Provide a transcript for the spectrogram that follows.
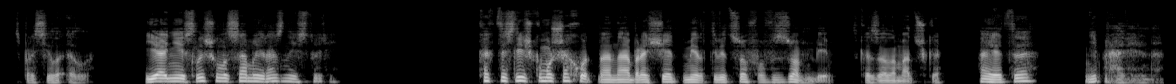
— спросила Элла. — Я о ней слышала самые разные истории. — Как-то слишком уж охотно она обращает мертвецов в зомби, — сказала матушка. — А это неправильно.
